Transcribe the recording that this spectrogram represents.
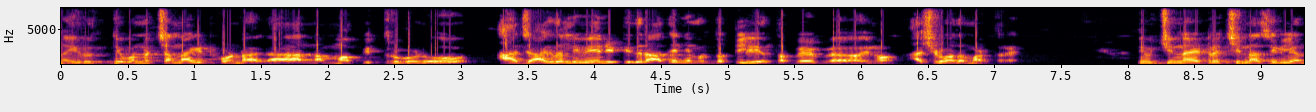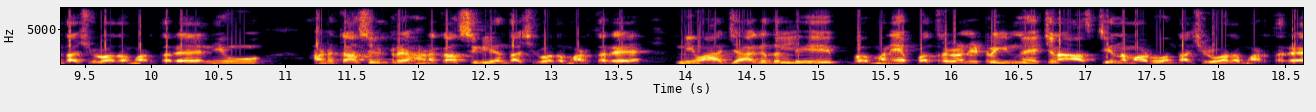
ನೈಋತ್ಯವನ್ನು ಚೆನ್ನಾಗಿ ಇಟ್ಕೊಂಡಾಗ ನಮ್ಮ ಪಿತೃಗಳು ಆ ಜಾಗದಲ್ಲಿ ನೀವೇನ್ ಇಟ್ಟಿದ್ರೆ ಅದೇ ನಿಮಗೆ ದೊಕ್ಕಲಿ ಅಂತ ಏನು ಆಶೀರ್ವಾದ ಮಾಡ್ತಾರೆ. ನೀವು ಚಿನ್ನ ಇಟ್ರೆ ಚಿನ್ನ ಸಿಗ್ಲಿ ಅಂತ ಆಶೀರ್ವಾದ ಮಾಡ್ತಾರೆ, ನೀವು ಹಣಕಾಸು ಇಟ್ರೆ ಹಣಕಾಸು ಸಿಗ್ಲಿ ಅಂತ ಆಶೀರ್ವಾದ ಮಾಡ್ತಾರೆ, ನೀವು ಆ ಜಾಗದಲ್ಲಿ ಮನೆಯ ಪತ್ರಗಳನ್ನ ಇಟ್ಟರೆ ಇನ್ನೂ ಹೆಚ್ಚಿನ ಆಸ್ತಿಯನ್ನ ಮಾಡುವಂತ ಆಶೀರ್ವಾದ ಮಾಡ್ತಾರೆ.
